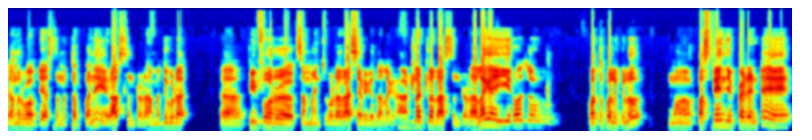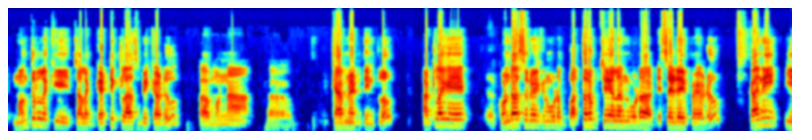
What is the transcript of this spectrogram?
చంద్రబాబు చేస్తున్న తప్పు అని రాస్తుంటాడు. ఆ మధ్య కూడా పి ఫోర్ సంబంధించి కూడా రాశాడు కదా అలాగా అట్లా అట్లా రాస్తుంటాడు. అలాగే ఈ రోజు కొత్త పలుకులో ఫస్ట్ ఏం చెప్పాడంటే మంత్రులకి చాలా గట్టి క్లాస్ బీకాడు ఆ, మొన్న కేబినెట్ దీంట్లో. అట్లాగే కొండా సురేఖను కూడా బర్తరఫ్ చేయాలని కూడా డిసైడ్ అయిపోయాడు. కానీ ఈ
